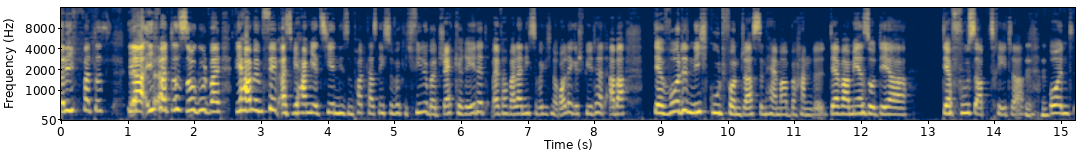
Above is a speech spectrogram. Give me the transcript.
Und ich fand das, ja, ich fand das so gut, weil wir haben im Film, also wir haben jetzt hier in diesem Podcast nicht so wirklich viel über Jack geredet, einfach weil er nicht so wirklich eine Rolle gespielt hat, aber der wurde nicht gut von Justin Hammer behandelt. Der war mehr so der, der Fußabtreter. Mhm. Und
